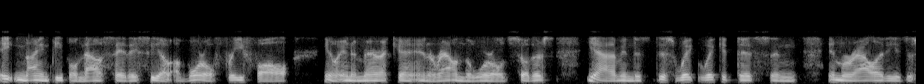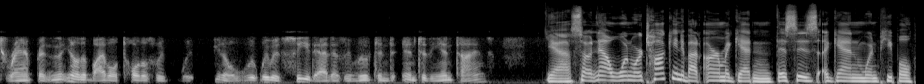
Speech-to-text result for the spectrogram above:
eight and nine people now say they see a, a moral free fall, you know, in America and around the world. So there's, yeah, I mean, this this wickedness and immorality is just rampant. And you know, the Bible told us we, we you know, we, we would see that as we moved into, into the end times. Yeah. So now, when we're talking about Armageddon, this is again when people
